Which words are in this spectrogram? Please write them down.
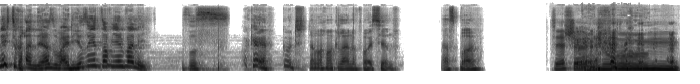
nicht dran. Ja, soweit ihr seht es auf jeden Fall nicht. Das ist. Okay, gut, dann machen wir kleine Päuschen. Erstmal. Sehr schön.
